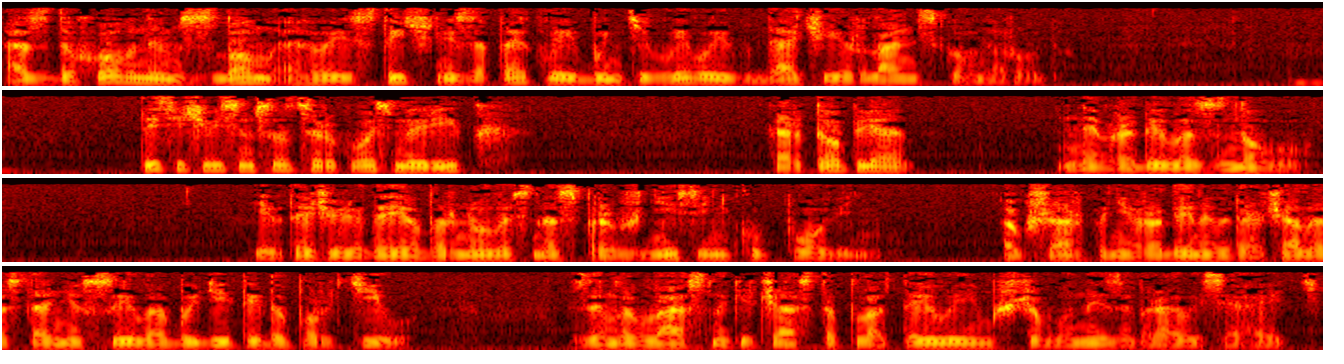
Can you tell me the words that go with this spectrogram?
а з духовним злом егоїстичної, запеклої бунтівливої вдачі ірландського народу. 1848 рік картопля не вродила знову, і втеча людей обернулась на справжнісіньку повінь. Обшарпані родини витрачали останню силу, аби дійти до портів. Землевласники часто платили їм, щоб вони забралися геть.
